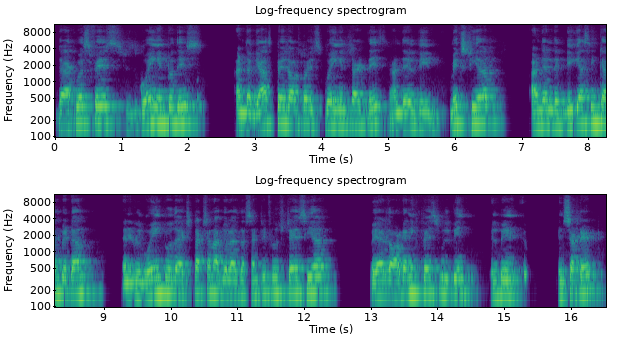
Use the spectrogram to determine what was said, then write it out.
the aqueous phase is going into this and the gas phase also is going inside this and they will be mixed here and then the degassing can be done then it will go into the extraction as well as the centrifuge stage here where the organic phase will be will be inserted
